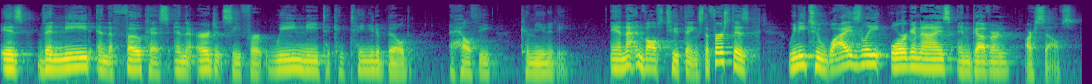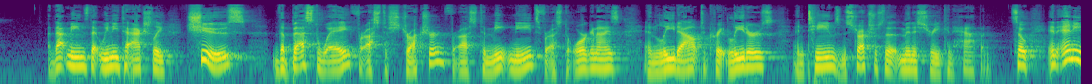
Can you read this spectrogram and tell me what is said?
is the need and the focus and the urgency for we need to continue to build a healthy community. And that involves two things. The first is we need to wisely organize and govern ourselves. That means that we need to actually choose the best way for us to structure, for us to meet needs, for us to organize and lead out, to create leaders and teams and structures so that ministry can happen. So, in any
